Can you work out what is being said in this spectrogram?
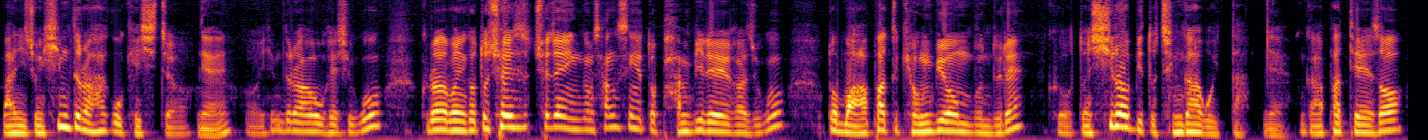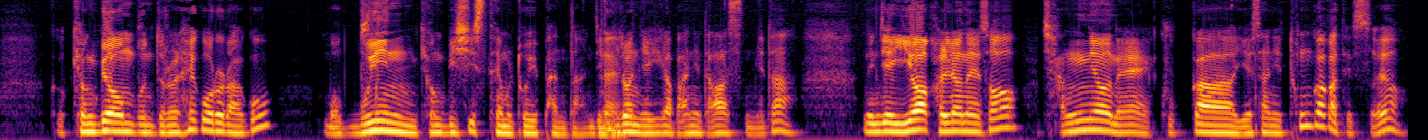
많이 좀 힘들어하고 계시죠. 네. 어, 힘들어하고 계시고 그러다 보니까 또 최, 최저임금 상승에 또 반비례해 가지고 또 뭐 아파트 경비원 분들의 그 어떤 실업이 또 증가하고 있다. 예. 그러니까 아파트에서 그 경비원 분들을 해고를 하고 뭐 무인 경비 시스템을 도입한다. 이제 네. 이런 얘기가 많이 나왔습니다. 근데 이제 이와 관련해서 작년에 국가 예산이 통과가 됐어요.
